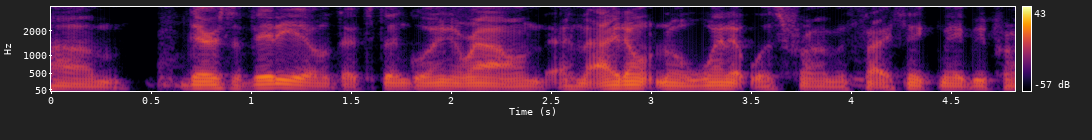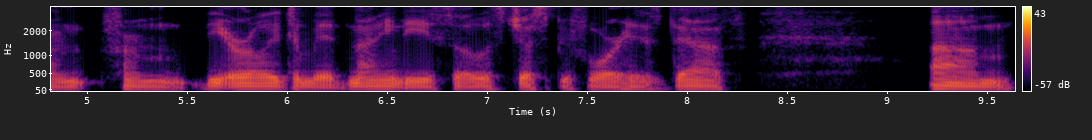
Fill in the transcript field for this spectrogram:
um, there's a video that's been going around and i don't know when it was from i think maybe from from the early to mid 90s so it was just before his death um,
